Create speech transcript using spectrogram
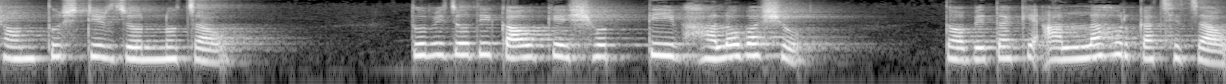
সন্তুষ্টির জন্য চাও। তুমি যদি কাউকে সত্যি ভালোবাসো, তবে তাকে আল্লাহর কাছে চাও।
